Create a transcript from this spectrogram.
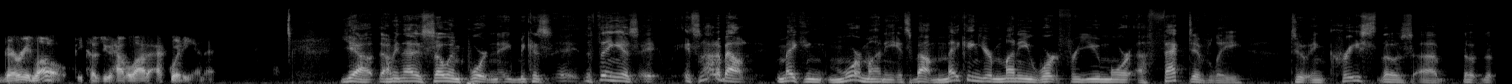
very low because you have a lot of equity in it. Yeah, I mean that is so important eh, because eh, the thing is, it, it's not about making more money; it's about making your money work for you more effectively to increase those uh, the, the,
